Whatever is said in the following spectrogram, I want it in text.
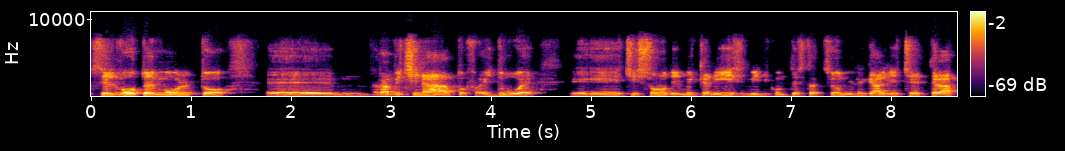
se il voto è molto eh, ravvicinato fra i due e ci sono dei meccanismi di contestazioni legali, eccetera,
